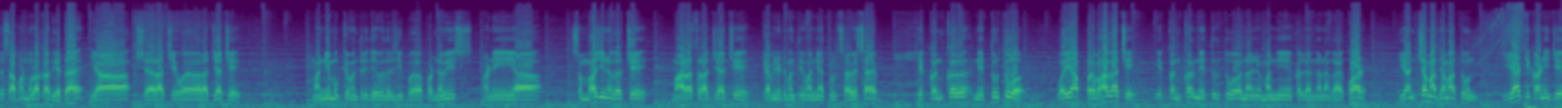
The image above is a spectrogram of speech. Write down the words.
जसं आपण मुलाखत घेत आहे या शहराचे व राज्याचे माननीय मुख्यमंत्री देवेंद्रजी प फडणवीस आणि या संभाजीनगरचे महाराष्ट्र राज्याचे कॅबिनेट मंत्री मान्य अतुल सावेसाहेब हे कणखर नेतृत्व व या प्रभागाचे एक कणखर नेतृत्व ना माननीय कल्याण नाना गायकवाड यांच्या माध्यमातून या ठिकाणी जे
